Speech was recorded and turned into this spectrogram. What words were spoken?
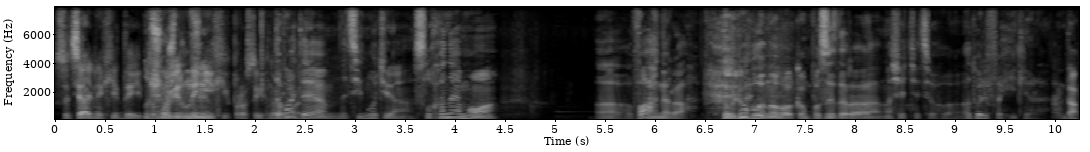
соціальних ідей. Ну, тому ж, він друзі, не міг їх просто ігнорувати. Давайте на цій ноті слуханемо а, Вагнера, улюбленого композитора значить, цього Адольфа Гітлера. Да.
